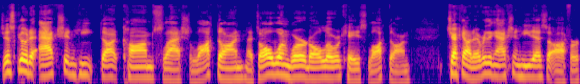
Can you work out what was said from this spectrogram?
Just go to actionheat.com slash locked on. That's all one word, all lowercase, locked on. Check out everything Action Heat has to offer.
